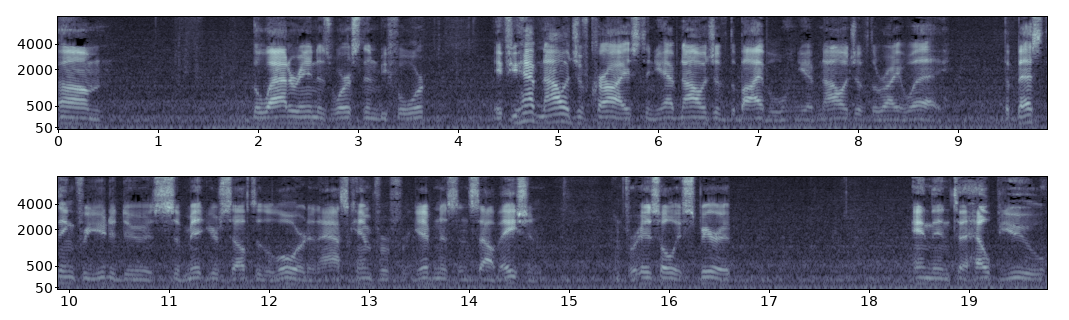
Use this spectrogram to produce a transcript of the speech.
um, the latter end is worse than before. If you have knowledge of Christ and you have knowledge of the Bible and you have knowledge of the right way, the best thing for you to do is submit yourself to the Lord and ask Him for forgiveness and salvation and for His Holy Spirit, and then to help you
